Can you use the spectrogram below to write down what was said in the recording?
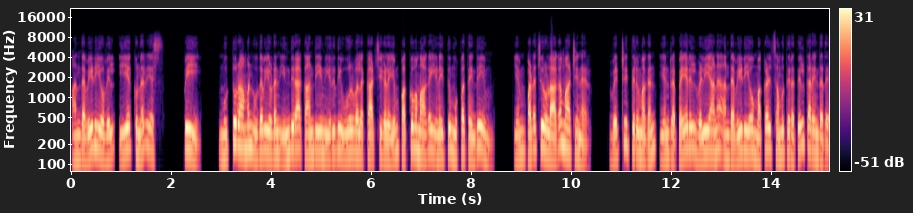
அந்த வீடியோவில் இயக்குனர் எஸ். பி. முத்துராமன் உதவியுடன் இந்திரா காந்தியின் இறுதி ஊர்வலக் காட்சிகளையும் பக்குவமாக இணைத்து முப்பத்தைந்து எம். எம் படச்சுருளாக மாற்றினர். வெற்றி திருமகன் என்ற பெயரில் வெளியான அந்த வீடியோ மக்கள் சமுத்திரத்தில் கரைந்தது.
